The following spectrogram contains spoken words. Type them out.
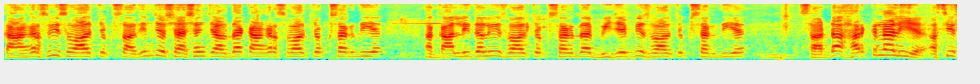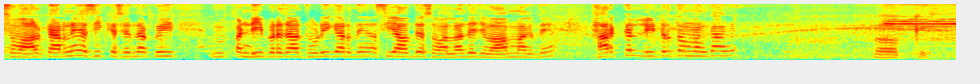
ਕਾਂਗਰਸ ਵੀ ਸਵਾਲ ਚੁੱਕ ਸਕਦੀ ਹੈ। ਜੋ ਸੈਸ਼ਨ ਚੱਲਦਾ ਕਾਂਗਰਸ ਸਵਾਲ ਚੁੱਕ ਸਕਦੀ ਹੈ ਅਕਾਲੀ ਦਲ ਵੀ ਸਵਾਲ ਚੁੱਕ ਸਕਦਾ ਬੀਜੇਪੀ ਸਵਾਲ ਚੁੱਕ ਸਕਦੀ ਹੈ। ਸਾਡਾ ਹਰਕ ਨਾਲ ਹੀ ਹੈ। ਅਸੀਂ ਸਵਾਲ ਕਰਨੇ ਅਸੀਂ ਕਿਸੇ ਦਾ ਕੋਈ ਪੰਡੀ ਪ੍ਰਚਾਰ ਥੋੜੀ ਕਰਦੇ ਹਾਂ ਅਸੀਂ ਆਪਦੇ ਸਵਾਲਾਂ ਦੇ ਜਵਾਬ ਮੰਗਦੇ ਹਾਂ। ਹਰਕ ਲੀਡਰ ਤੋਂ ਮੰਗਾਂਗੇ। okay.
